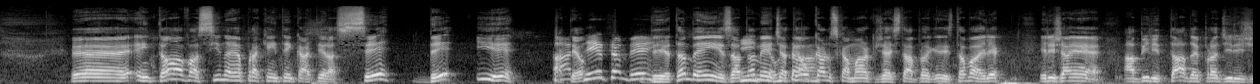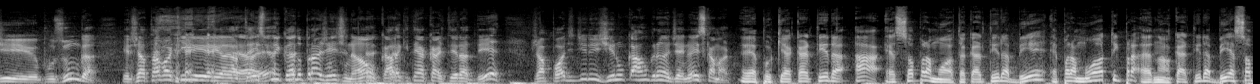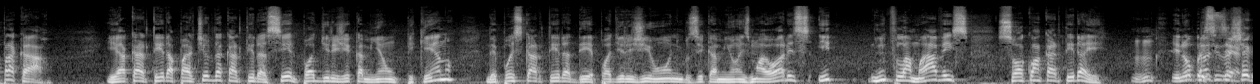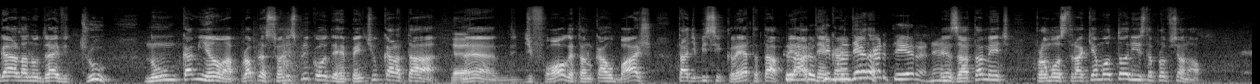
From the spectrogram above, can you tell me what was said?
É, então, a vacina é para quem tem carteira C, D e E. A Até o- D também. D também, exatamente. Então Até tá. o Carlos Camargo já está, estava, ele, é- ele já é habilitado aí para dirigir Buzunga. Ele já estava aqui até é? explicando pra gente, não, o cara que tem a carteira D já pode dirigir um carro grande aí, não é isso, Camargo? É, porque a carteira A é só para moto, a carteira B é para moto e para. Não, a carteira B é só para carro. E a carteira, a partir da carteira C, ele pode dirigir caminhão pequeno, depois carteira D pode dirigir ônibus e caminhões maiores e inflamáveis só com a carteira E. Uhum. E não precisa certo. chegar lá no drive-thru num caminhão. A própria Sônia explicou. De repente o cara tá É. né, de folga, tá no carro baixo, tá de bicicleta, tá a pé, Claro tem que a é a carteira. carteira, né? Exatamente. Para mostrar que é motorista profissional.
